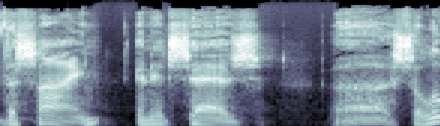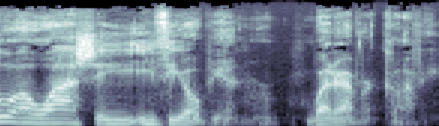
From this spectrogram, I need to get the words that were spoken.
the sign, and it says uh, Salua Wasi Ethiopian, whatever coffee.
